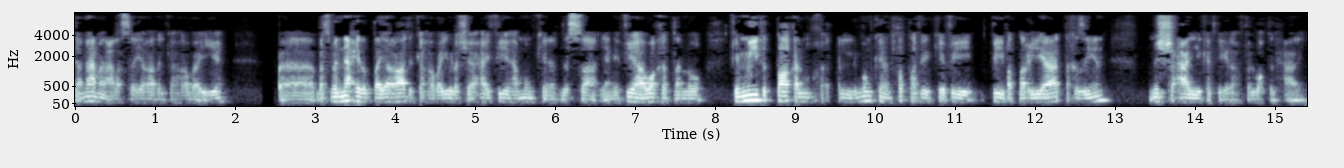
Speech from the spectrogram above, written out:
تماما على السيارات الكهربائية. بس من ناحية الطيارات الكهربائية والأشياء هاي فيها ممكن لسه يعني فيها وقت لأنه كمية الطاقة المخ... اللي ممكن تحطها في في في بطاريات تخزين مش عالية كثيرة في الوقت الحالي.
